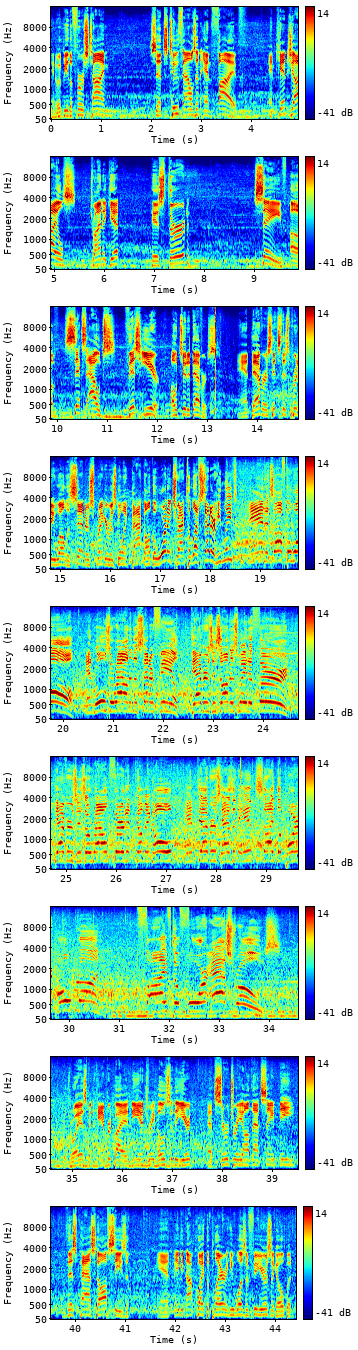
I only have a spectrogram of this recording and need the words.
And it would be the first time since 2005. And Ken Giles trying to get his third save of six outs this year. 0 2 to Devers. And Devers hits this pretty well to center. Springer is going back on the warning track to left center. He leaps and it's off the wall and rolls around in the center field. Devers is on his way to third. Devers is around third and coming home. And Devers has an inside the park home run. Five to four Astros. Pedroia has been hampered by a knee injury most of the year. Had surgery on that same knee this past offseason and maybe not quite the player he was a few years ago, but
